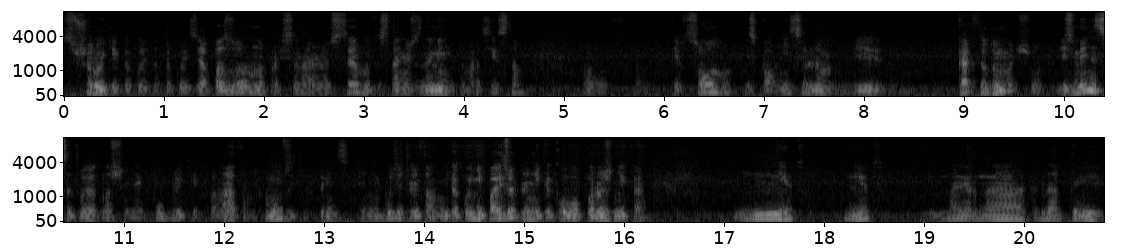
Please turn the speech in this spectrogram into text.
широкий какой-то такой диапазон, на профессиональную сцену, ты станешь знаменитым артистом, вот, певцом, исполнителем, и как ты думаешь, вот изменится твое отношение к публике, к фанатам, к музыке, в принципе? Не будет ли там никакой, не пойдет ли никакого порожняка? Нет, нет. Наверное, когда ты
